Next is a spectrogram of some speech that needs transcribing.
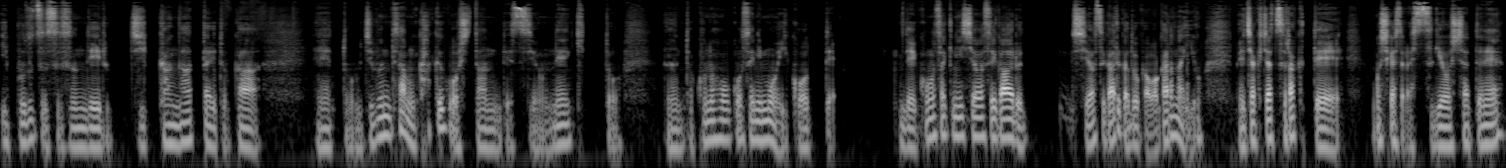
一歩ずつ進んでいる実感があったりとか、えーと、自分で多分覚悟したんですよねきっと,、うんとこの方向性にもう行こうって。でこの先に幸せがあるって幸せがあるかどうかわからないよ。めちゃくちゃ辛くて、もしかしたら失業しちゃってね、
